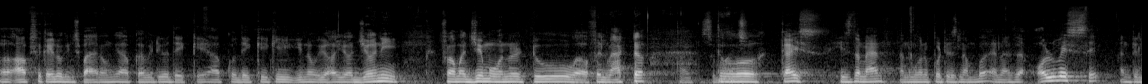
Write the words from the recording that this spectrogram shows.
uh, आपसे कई लोग इंस्पायर होंगे आपका वीडियो देख के आपको देख के कि you know your your journey from a gym owner to a film actor. Thank you so so much. guys, he's the man, and I'm going to put his number. And as I always say, until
